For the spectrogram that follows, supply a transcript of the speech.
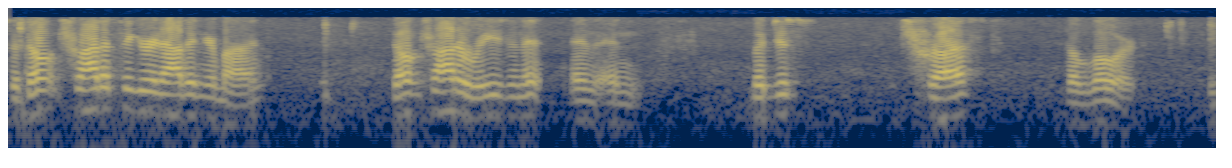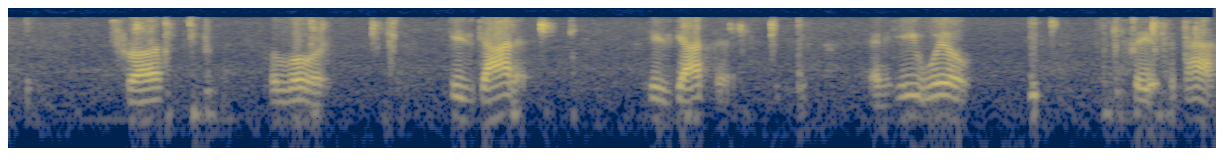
So don't try to figure it out in your mind. Don't try to reason it, and and but just trust the Lord. Trust the Lord. He's got it. He's got this. And he will see it to pass.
